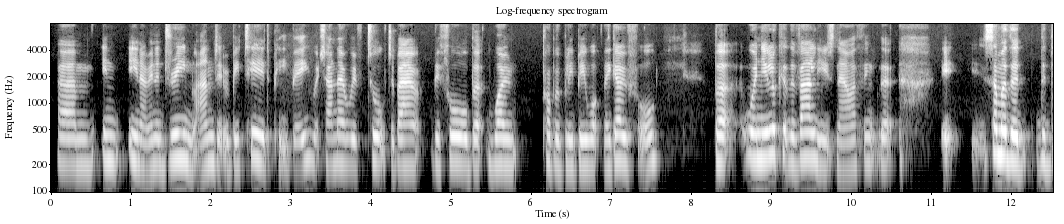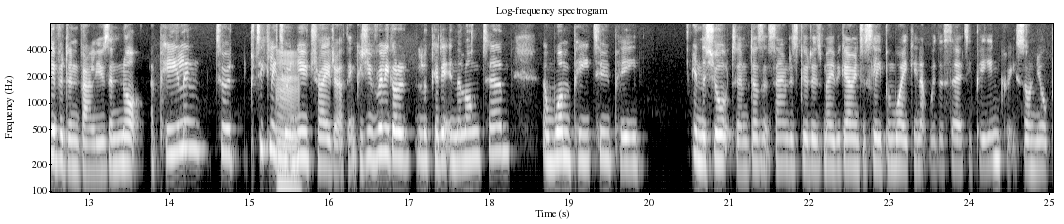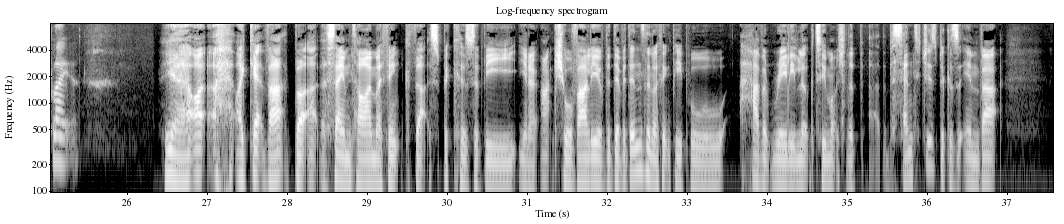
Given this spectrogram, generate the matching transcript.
Um, in you know, in a dreamland, it would be tiered PB, which I know we've talked about before, but won't probably be what they go for. But when you look at the values now, I think that it, some of the, the dividend values are not appealing to a, particularly to mm. a new trader. I think because you've really got to look at it in the long term, and one p, two p in the short term doesn't sound as good as maybe going to sleep and waking up with a 30p increase on your player. Yeah, I I get that, but at the same time, I think that's because of the you know actual value of the dividends, and I think people haven't really looked too much at the, at the percentages because in that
